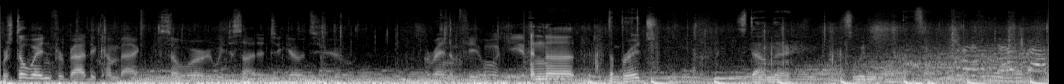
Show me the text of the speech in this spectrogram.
We're still waiting for Brad to come back, so we're, we decided to go to a random field. Oh, gee. And the the bridge is down there, so we didn't walk that far.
